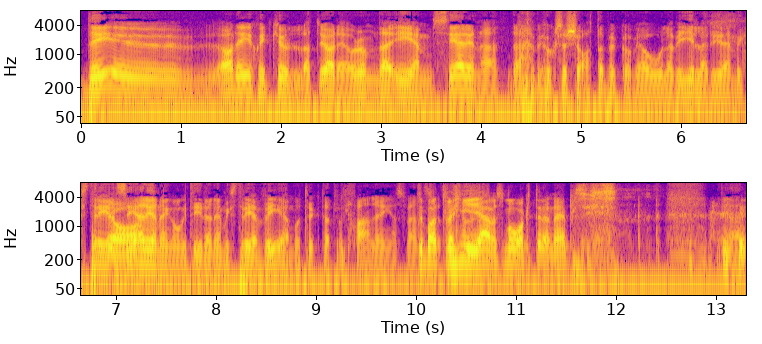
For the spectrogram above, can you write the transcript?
Det är ju ja, det är skitkul att du gör det. Och de där EM-serierna, där vi också tjatat mycket om jag och Ola. Vi gillade ju MX3-serien en gång i tiden, MX3-VM och tyckte att vad fan är det inga Det svenskar är bara att det var ingen jävel som åkte den. Nej, precis. Ja.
